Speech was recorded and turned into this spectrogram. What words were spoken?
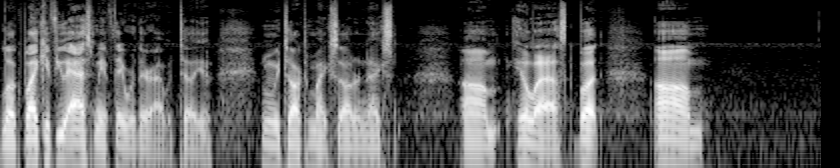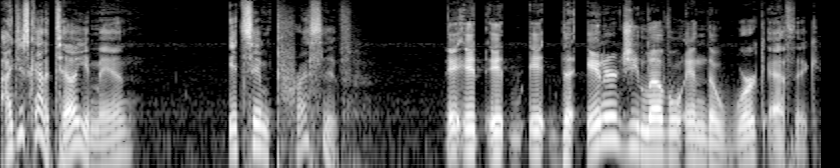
looked. Like if you asked me if they were there, I would tell you. When we talk to Mike Sauter next, um, he'll ask. But um, I just got to tell you, man, it's impressive. It, it, it, it, the energy level and the work ethic,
